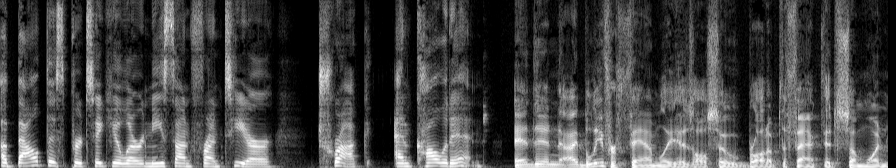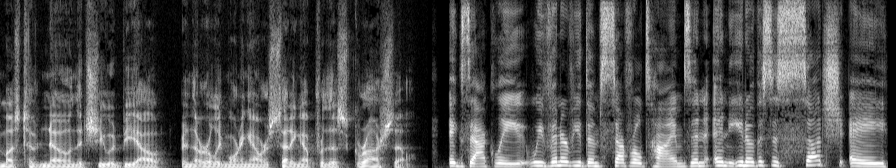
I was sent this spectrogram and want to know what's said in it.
about this particular Nissan Frontier truck and call it in. And then I believe her family has also brought up the fact that someone must have known that she would be out in the early morning hours setting up for this garage sale. Exactly. We've interviewed them several times and and you know this is such a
